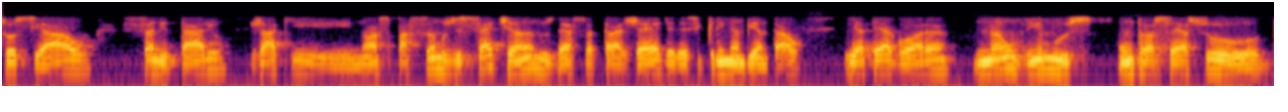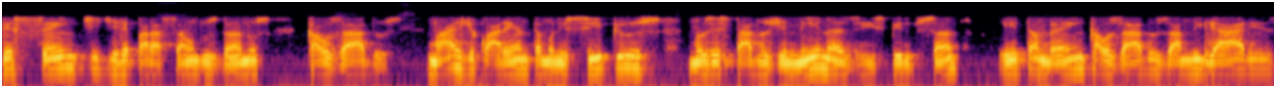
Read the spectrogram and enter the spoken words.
social, sanitário, já que nós passamos de sete anos dessa tragédia, desse crime ambiental, e até agora não vimos um processo decente de reparação dos danos causados. Mais de 40 municípios nos estados de Minas e Espírito Santo e também causados a milhares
